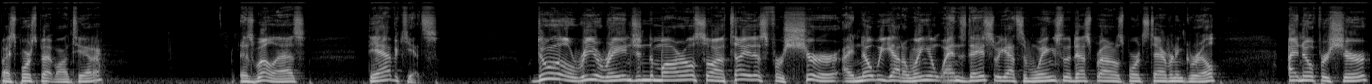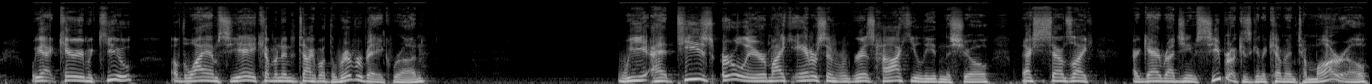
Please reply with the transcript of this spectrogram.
by Sportsbet Montana, as well as the Advocates. We're doing a little rearranging tomorrow, so I'll tell you this for sure. I know we got a wing it Wednesday, so we got some wings from the Desperado Sports Tavern and Grill. I know for sure we got Kerry McHugh of the YMCA coming in to talk about the Riverbank run. We had teased earlier Mike Anderson from Grizz Hockey leading the show. It actually sounds like our guy Rajim Seabrook is going to come in tomorrow,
